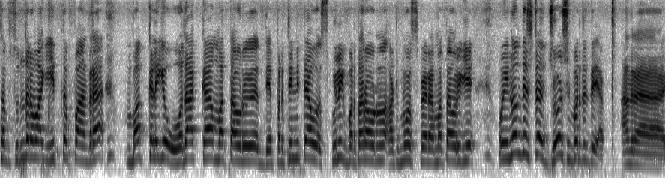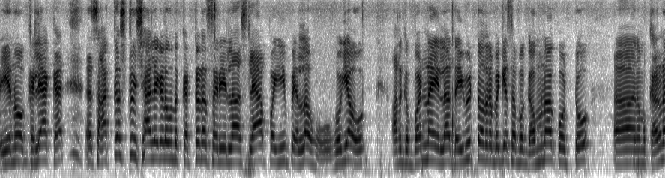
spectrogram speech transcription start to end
ಸ್ವಲ್ಪ ಸುಂದರವಾಗಿ ಇತ್ತಪ್ಪ ಅಂದ್ರೆ ಮಕ್ಕಳಿಗೆ ಓದಾಕ ಮತ್ತು ಅವರು ಪ್ರತಿನಿತ್ಯ ಸ್ಕೂಲಿಗೆ ಬರ್ತಾರೋ ಅವ್ರ ಅಟ್ಮಾಸ್ಫಿಯರ್ ಮತ್ತು ಅವರಿಗೆ ಇನ್ನೊಂದಿಷ್ಟು ಜೋಶ್ ಬರ್ತೈತಿ. ಅಂದ್ರೆ ಏನೋ ಕಲಿಯಾಕ. ಸಾಕಷ್ಟು ಶಾಲೆಗಳ ಒಂದು ಕಟ್ಟಡ ಸರಿ ಇಲ್ಲ ಸ್ಲ್ಯಾಪ್ ಗೀಪ್ ಎಲ್ಲ ಹೋಗ್ಯಾವು. ಅದಕ್ಕೆ ಬಣ್ಣ ಇಲ್ಲ. ದಯವಿಟ್ಟು ಅದ್ರ ಬಗ್ಗೆ ಸ್ವಲ್ಪ ಗಮನ ಕೊಟ್ಟು ನಮ್ಮ ಕನ್ನಡ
